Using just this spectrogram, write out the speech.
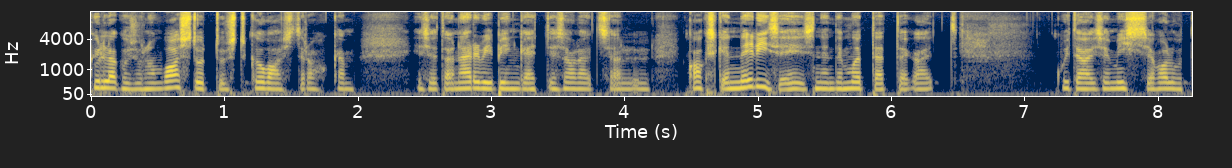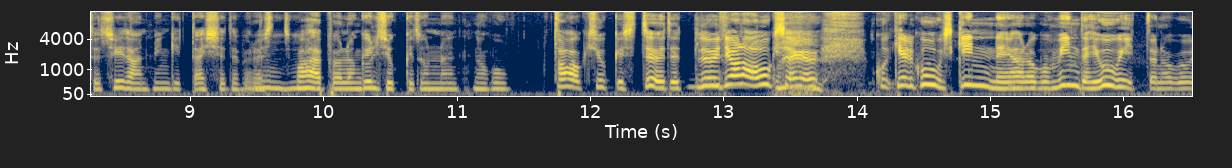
küll aga sul on vastutust kõvasti rohkem ja seda närvipinget ja sa oled seal kakskümmend neli sees nende mõtetega, et kuidas ja mis ja valutad südant mingite asjade pärast mm, -hmm. vahepeal on küll niisugune tunne, et nagu tahaks niisugust tööd, et lööd jala uksega kell kuus kinni ja nagu mind ei huvita nagu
